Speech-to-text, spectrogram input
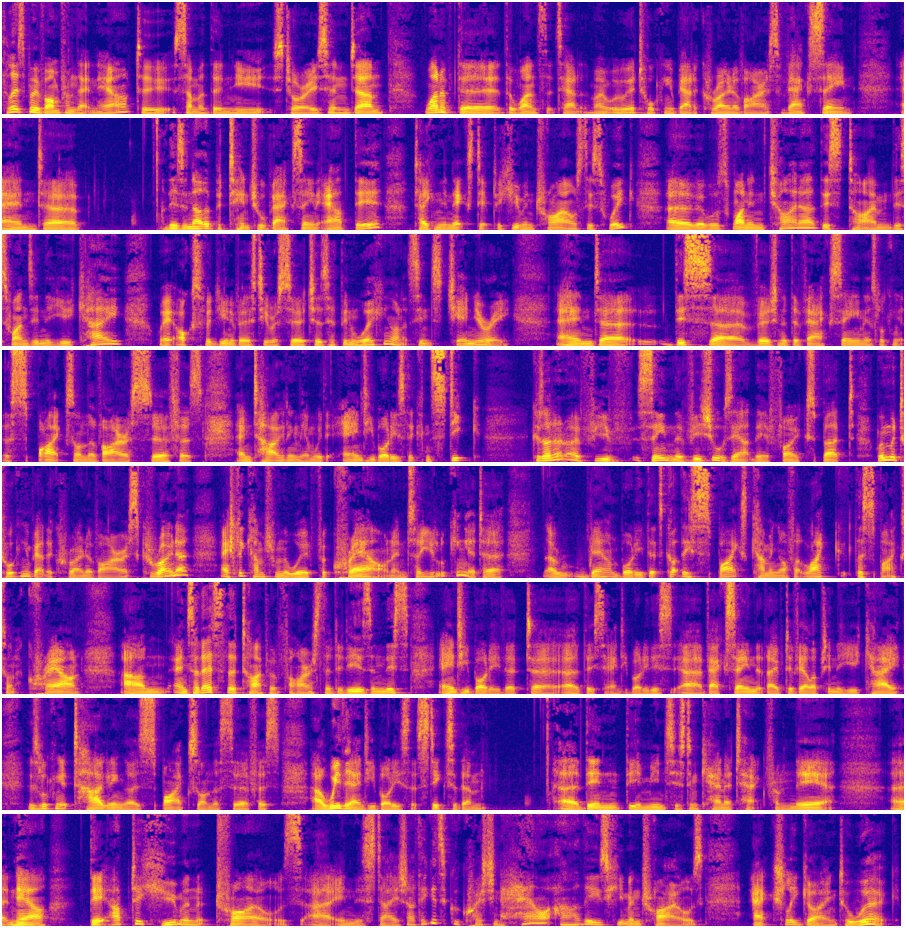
So let's move on from that now to some of the new stories. And um, one of the, the ones that's out at the moment, we were talking about a coronavirus vaccine. And uh, there's another potential vaccine out there taking the next step to human trials this week. Uh, there was one in China. This time, this one's in the UK, where Oxford University researchers have been working on it since January. And uh, this uh, version of the vaccine is looking at the spikes on the virus surface and targeting them with antibodies that can stick because I don't know if you've seen the visuals out there, folks, but when we're talking about the coronavirus, corona actually comes from the word for crown. And so you're looking at a, a round body that's got these spikes coming off it, like the spikes on a crown. Um, and so that's the type of virus that it is. And this antibody that, uh, uh, this antibody, this uh, vaccine that they've developed in the UK is looking at targeting those spikes on the surface uh, with antibodies that stick to them uh, then the immune system can attack from there. Uh, now, they're up to human trials uh, in this stage. And I think it's a good question. How are these human trials actually going to work?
